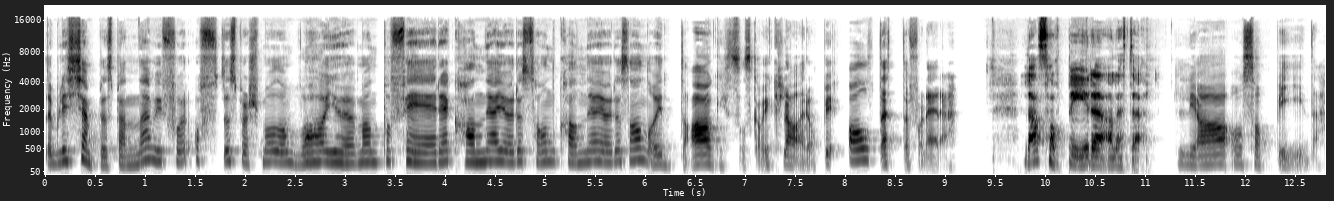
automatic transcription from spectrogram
det blir kjempespennende. Vi får ofte spørsmål om hva gjør man på ferie, kan jeg gjøre sånn, kan jeg gjøre sånn? Og i dag så skal vi klare opp i alt dette for dere. La oss hoppe i det, Alette. La oss hoppe i det.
